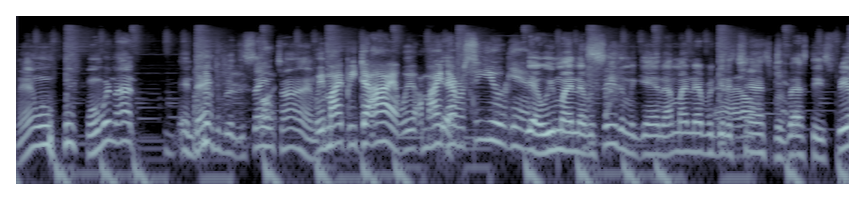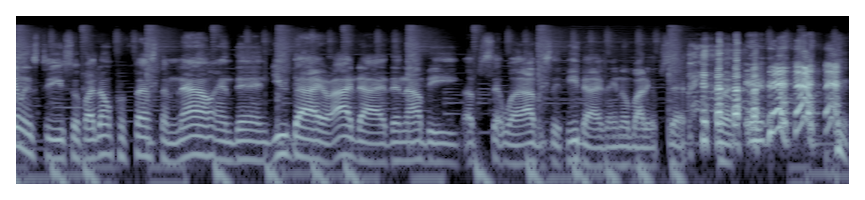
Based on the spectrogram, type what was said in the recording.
man. When, when we're not in danger, but at the same time, we might be dying. We I might yeah. never see you again. Yeah, we might never see them again. I might never get a chance to profess these feelings to you. So if I don't profess them now, and then you die or I die, then I'll be upset. Well, obviously, if he dies, ain't nobody upset. But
